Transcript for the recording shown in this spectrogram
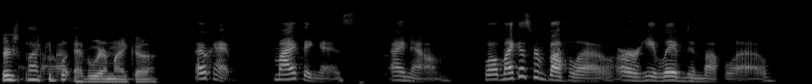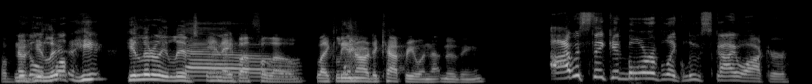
There's my black people everywhere, Micah. Okay. My thing is, I know. Well, Micah's from Buffalo, or he lived in Buffalo. No, he li- buff- he he literally lives in a Oh. buffalo, like Leonardo DiCaprio in that movie. I was thinking more of like Luke Skywalker.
